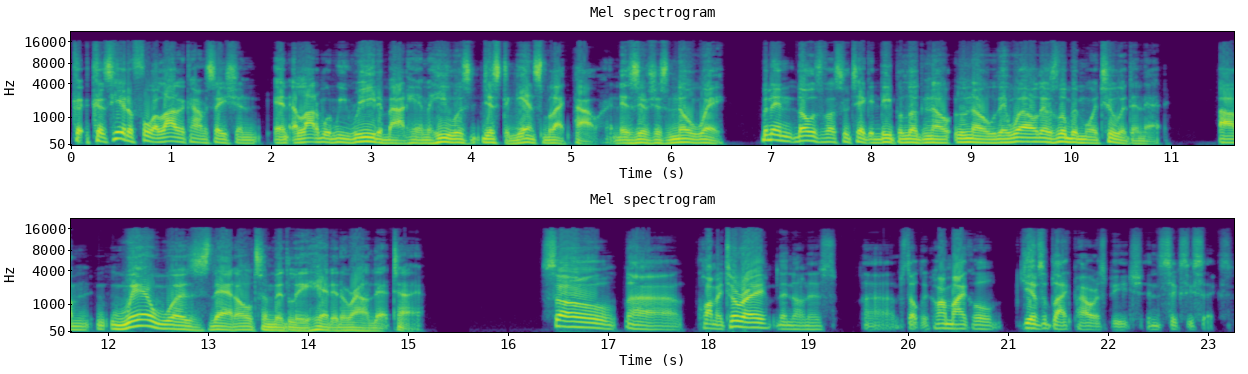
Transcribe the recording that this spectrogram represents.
because heretofore a lot of the conversation and a lot of what we read about him, he was just against black power and there's, there's just no way. But then those of us who take a deeper look know, know that, well, there's a little bit more to it than that. Um, where was that ultimately headed around that time? So, uh, Kwame Ture, then known as uh, Stokely Carmichael, gives a Black Power speech in 66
